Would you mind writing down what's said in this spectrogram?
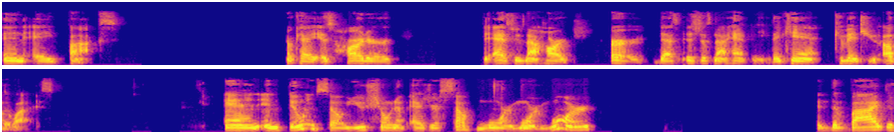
in a box. Okay, it's harder. The answer is not hard, or that's it's just not happening. They can't convince you otherwise. And in doing so, you showing up as yourself more and more and more. The vibe, the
